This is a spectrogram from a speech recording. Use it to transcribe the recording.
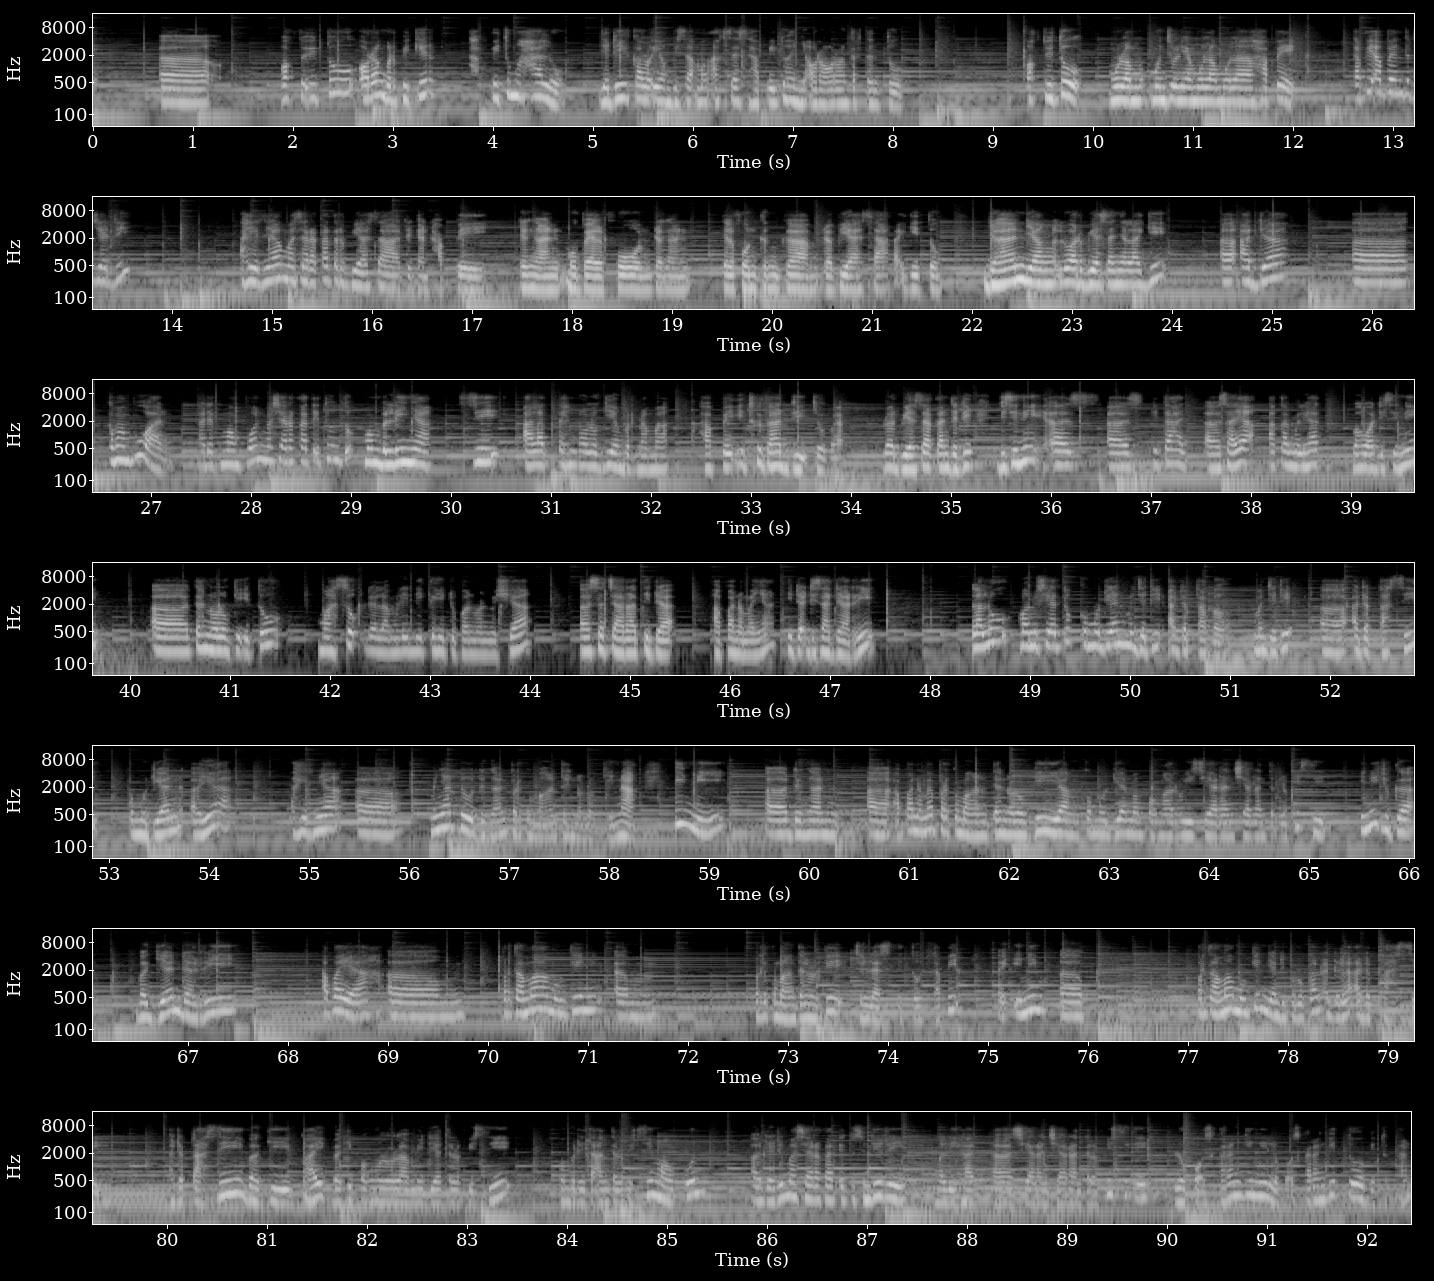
uh, eh, waktu itu orang berpikir HP itu mahal loh. Jadi kalau yang bisa mengakses HP itu hanya orang-orang tertentu. Waktu itu mula munculnya mula-mula HP. Tapi apa yang terjadi? Akhirnya masyarakat terbiasa dengan HP, dengan mobile phone, dengan telepon genggam udah biasa kayak gitu. Dan yang luar biasanya lagi uh, ada uh, kemampuan. Ada kemampuan masyarakat itu untuk membelinya si alat teknologi yang bernama HP itu tadi coba. Luar biasa kan? Jadi di sini uh, uh, kita uh, saya akan melihat bahwa di sini uh, teknologi itu masuk dalam lini kehidupan manusia uh, secara tidak apa namanya tidak disadari lalu manusia itu kemudian menjadi adaptable menjadi uh, adaptasi kemudian uh, ya akhirnya uh, menyatu dengan perkembangan teknologi. Nah, ini uh, dengan uh, apa namanya perkembangan teknologi yang kemudian mempengaruhi siaran-siaran televisi, ini juga bagian dari apa ya? Um, pertama mungkin um, perkembangan teknologi jelas itu, tapi ini uh, pertama mungkin yang diperlukan adalah adaptasi. Adaptasi bagi baik bagi pengelola media televisi pemberitaan televisi maupun uh, dari masyarakat itu sendiri melihat uh, siaran-siaran televisi, lo kok sekarang gini, lo kok sekarang gitu, gitu kan.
